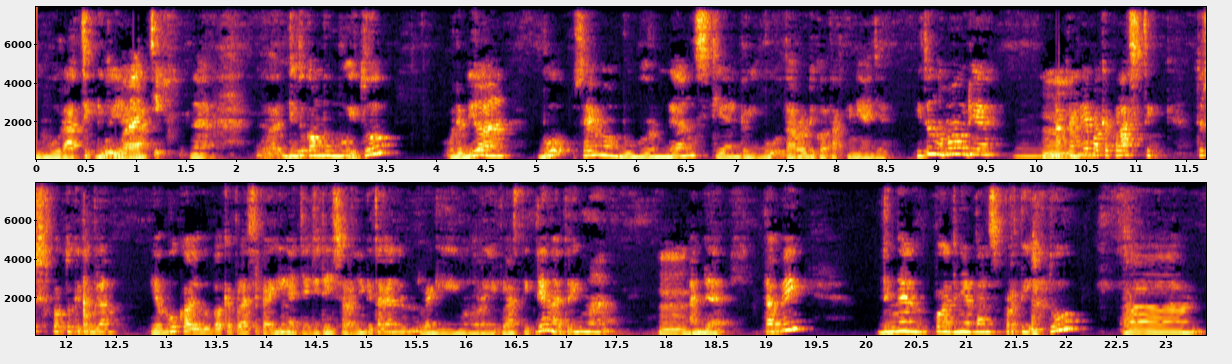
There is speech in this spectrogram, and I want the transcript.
bumbu racik gitu Bumbu ya. racik. nah eh, di tukang bumbu itu udah bilang bu saya mau bumbu rendang sekian ribu taruh di kotak ini aja. Itu nggak mau dia. Makannya pakai plastik. Terus waktu kita bilang ya bu kalau ibu pakai plastik lagi nggak jadi deh soalnya kita kan lagi mengurangi plastik. Dia nggak terima. Hmm. ada. Tapi dengan pernyataan seperti itu em,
